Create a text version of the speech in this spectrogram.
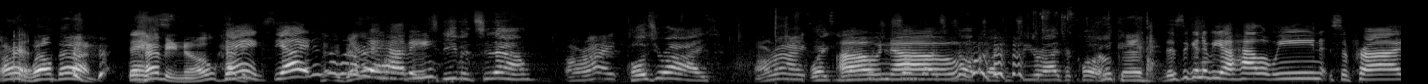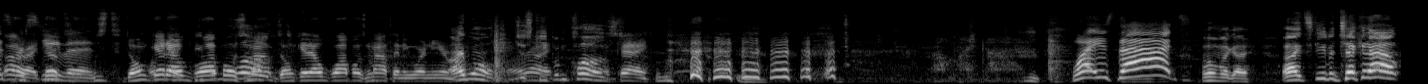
All right, well done. Thanks. Heavy, no? Heavy. Thanks. Yeah, it is a little Very bit heavy. Stephen, sit down. All right, Close your eyes. all right. Wait, you Oh, gotta put your sunglasses no. up so I can see your eyes are closed. Okay. This is going to be a Halloween surprise All for right, Stephen. Don't get Okay, El Guapo's mouth. Don't get El Guapo's mouth anywhere near me. I won't. All Just right. keep them closed. Okay. Oh my god. What is that? Oh my god. All right, Stephen, check it out.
